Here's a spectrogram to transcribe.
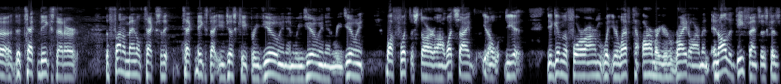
uh, the techniques that are the fundamental tex- techniques that you just keep reviewing and reviewing and reviewing. What foot to start on? What side? You know, do you do you give them the forearm with your left arm or your right arm, and, and all the defenses? Because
